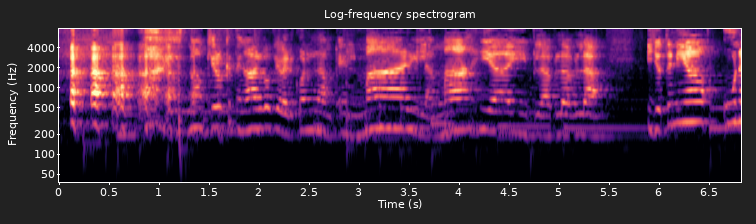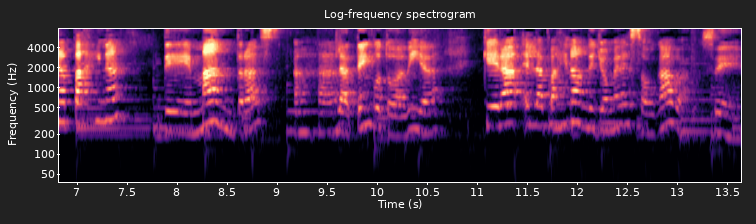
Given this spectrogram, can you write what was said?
Ay, no, quiero que tenga algo que ver con la- el mar y la magia y bla, bla, bla. Y yo tenía una página de mantras, Ajá. la tengo todavía, que era en la página donde yo me desahogaba. Sí.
